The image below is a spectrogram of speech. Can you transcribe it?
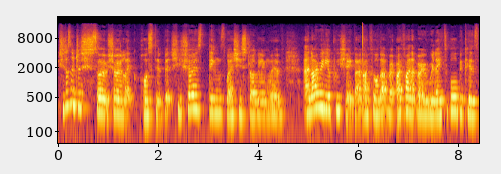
she doesn't just so, show like positive but she shows things where she's struggling with. And I really appreciate that and I feel that I find that very relatable because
